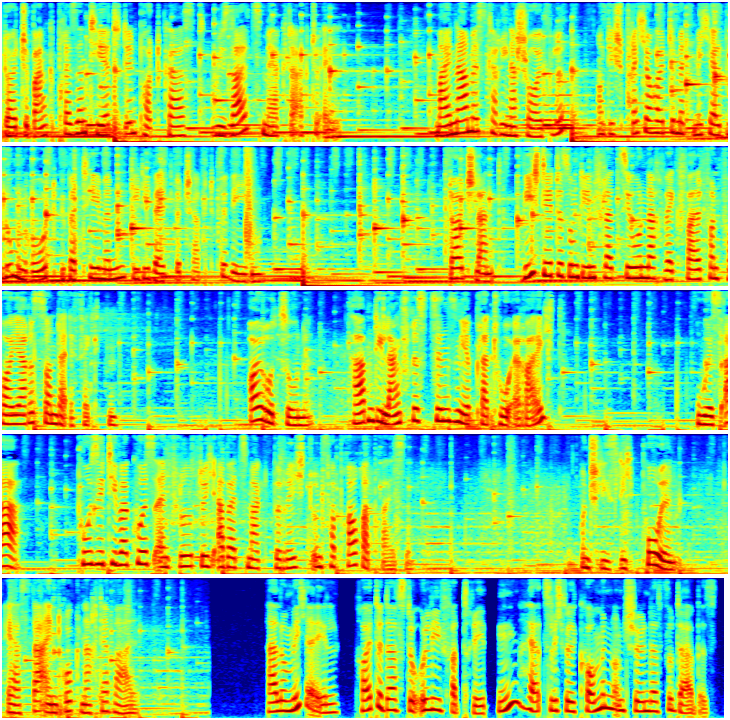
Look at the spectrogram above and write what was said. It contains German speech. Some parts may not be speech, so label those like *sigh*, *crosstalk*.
Deutsche Bank präsentiert den Podcast Results Märkte aktuell. Mein Name ist Karina Schäuble und ich spreche heute mit Michael Blumenroth über Themen, die die Weltwirtschaft bewegen. Deutschland. Wie steht es um die Inflation nach Wegfall von Vorjahres-Sondereffekten? Eurozone. Haben die Langfristzinsen ihr Plateau erreicht? USA. Positiver Kurseinfluss durch Arbeitsmarktbericht und Verbraucherpreise. Und schließlich Polen. Erster Eindruck nach der Wahl. Hallo Michael, heute darfst du Uli vertreten. Herzlich willkommen und schön, dass du da bist.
